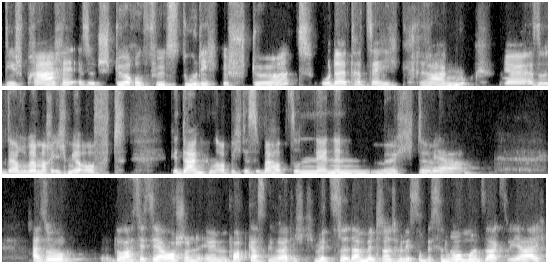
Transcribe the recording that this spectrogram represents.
die Sprache, also Störung, fühlst du dich gestört oder tatsächlich krank? Ja, also darüber mache ich mir oft Gedanken, ob ich das überhaupt so nennen möchte. Ja. Also du hast jetzt ja auch schon im Podcast gehört, ich, ich witzel damit natürlich so ein bisschen rum und sage so, ja, ich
